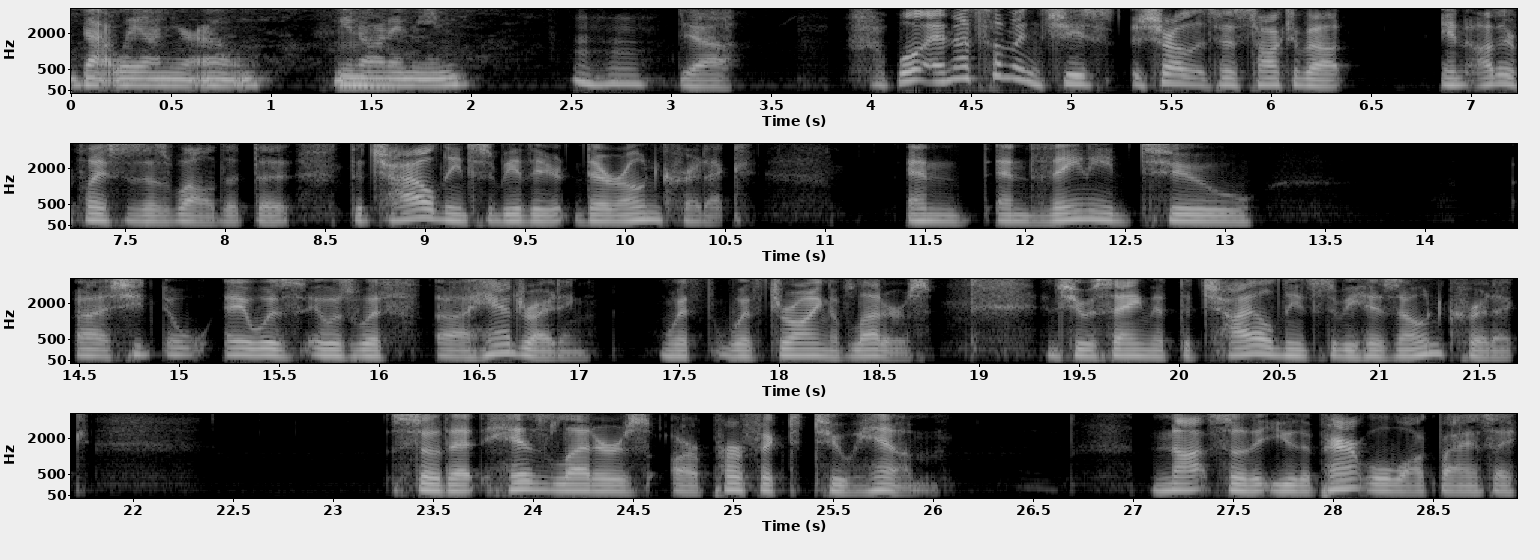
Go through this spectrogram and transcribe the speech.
that way on your own. You know what I mean? Mm-hmm. Yeah. Well, and that's something she's Charlotte has talked about in other places as well that the the child needs to be their, their own critic and and they need to uh she it was it was with uh handwriting with with drawing of letters and she was saying that the child needs to be his own critic so that his letters are perfect to him. Not so that you the parent will walk by and say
